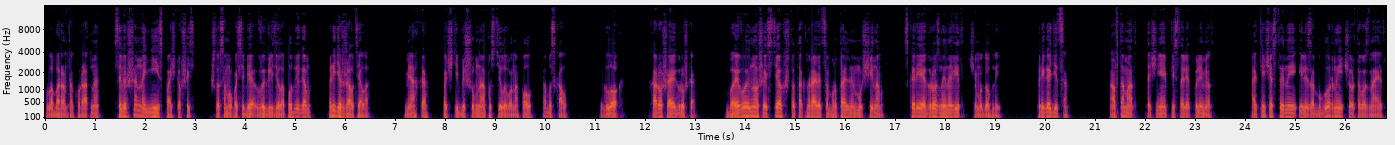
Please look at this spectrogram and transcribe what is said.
Лаборант аккуратно, совершенно не испачкавшись, что само по себе выглядело подвигом, придержал тело. Мягко, почти бесшумно опустил его на пол, обыскал. Глок. Хорошая игрушка. Боевой нож из тех, что так нравится брутальным мужчинам, скорее грозный на вид, чем удобный. Пригодится. Автомат, точнее пистолет-пулемет. Отечественный или забугорный, черт его знает.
